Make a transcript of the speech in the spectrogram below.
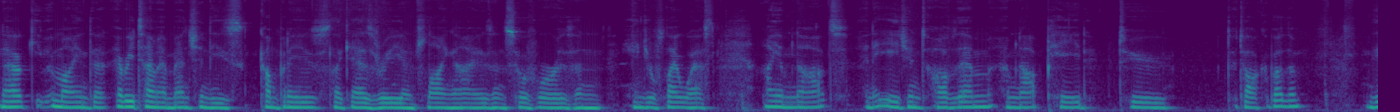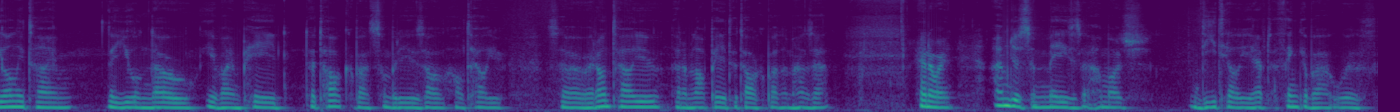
Now, keep in mind that every time I mention these companies like Esri and Flying Eyes and so forth and Angel Flight West, I am not an agent of them. I'm not paid to to talk about them. The only time that you'll know if I'm paid to talk about somebody is I'll, I'll tell you. So I don't tell you that I'm not paid to talk about them. How's that? Anyway, I'm just amazed at how much detail you have to think about with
